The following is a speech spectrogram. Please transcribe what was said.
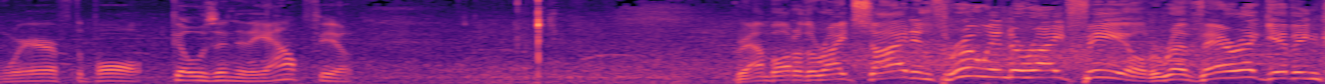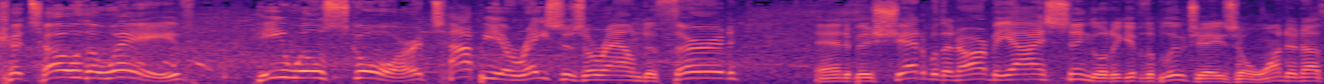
Where if the ball goes into the outfield. Ground ball to the right side and through into right field. Rivera giving Cato the wave. He will score. Tapia races around to third. And Bichette with an RBI single to give the Blue Jays a 1 to nothing.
